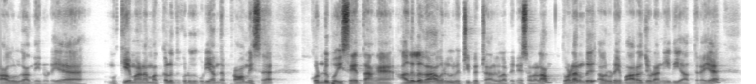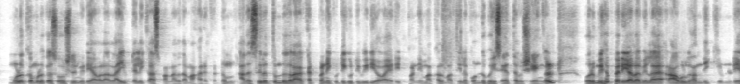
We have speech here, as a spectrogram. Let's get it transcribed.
ராகுல் காந்தியினுடைய முக்கியமான மக்களுக்கு கொடுக்கக்கூடிய அந்த ப்ராமிஸை கொண்டு போய் சேர்த்தாங்க. அதில் தான் அவர்கள் வெற்றி பெற்றார்கள் அப்படின்னே சொல்லலாம். தொடர்ந்து அவருடைய பாரத் ஜோடா நீதி யாத்திரையை முழுக்க முழுக்க சோஷியல் மீடியாவில் லைவ் டெலிகாஸ்ட் பண்ண விதமாக இருக்கட்டும். அதை சிறு துண்டுகளாக கட் பண்ணி குட்டி குட்டி வீடியோவை எடிட் பண்ணி மக்கள் மத்தியில் கொண்டு போய் சேர்த்த விஷயங்கள். ஒரு மிகப்பெரிய அளவில் ராகுல் காந்திக்குடைய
